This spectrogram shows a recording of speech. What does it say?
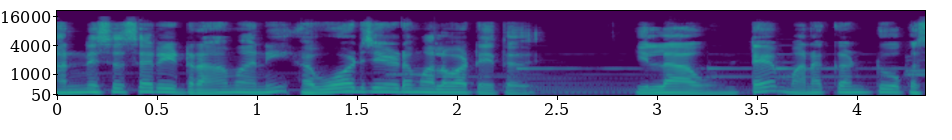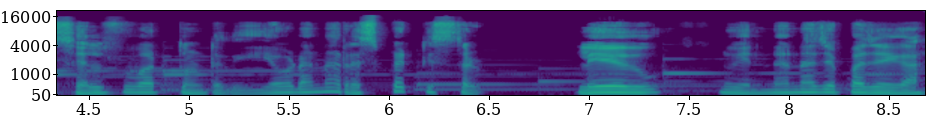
అన్నెసెసరీ డ్రామాని అవాయిడ్ చేయడం అలవాటవుతుంది ఇలా ఉంటే మనకంటూ ఒక సెల్ఫ్ వర్త్ ఉంటుంది. ఎవడన్నా రెస్పెక్ట్ ఇస్తాడు. లేదు నువ్వు ఎన్నన్నా చెప్పజేగా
